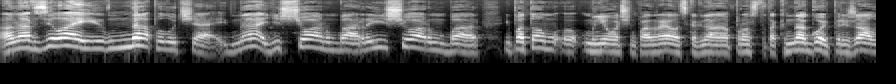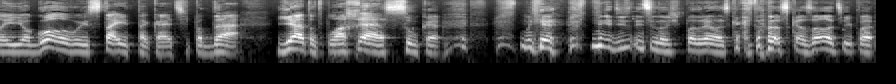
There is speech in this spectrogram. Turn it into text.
Она взяла и на, получай, на, еще армбар, и еще армбар. И потом э, мне очень понравилось, когда она просто так ногой прижала ее голову и стоит такая, типа, да, я тут плохая сука. Мне, мне действительно очень понравилось, как это она сказала, типа,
